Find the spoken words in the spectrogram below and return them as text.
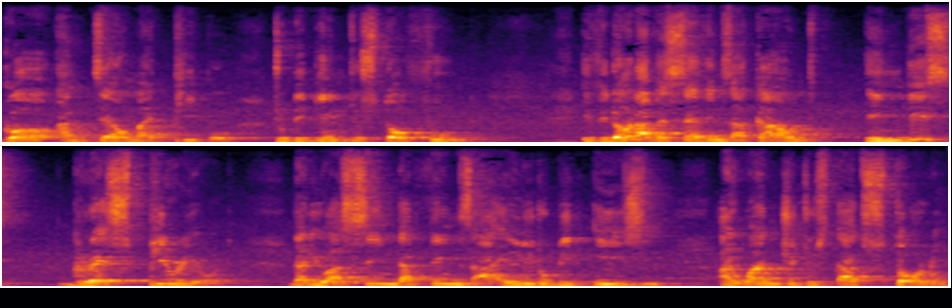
Go and tell my people to begin to store food. If you don't have a savings account in this grace period that you are seeing that things are a little bit easy, I want you to start storing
